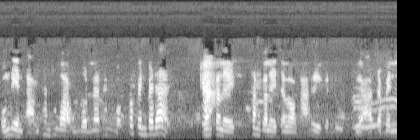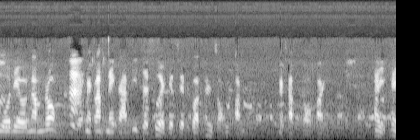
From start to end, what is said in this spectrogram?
ผมเรียนถามท่านผู้ว่าอุบลแล้วท่านบอกก็เป็นไปได้ค่ะท่านก็เลยท่านก็เลยจะลองหารือกันดูเพื่ออาจจะเป็นโมเดลนำร่องค่ะนะครับในการที่จะช่วยเกษตรกรทั้งสองฝั่งนะครับต่อไปให้ให้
